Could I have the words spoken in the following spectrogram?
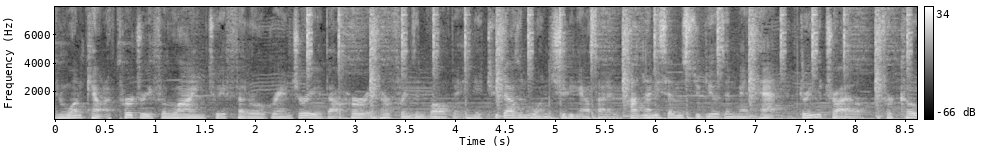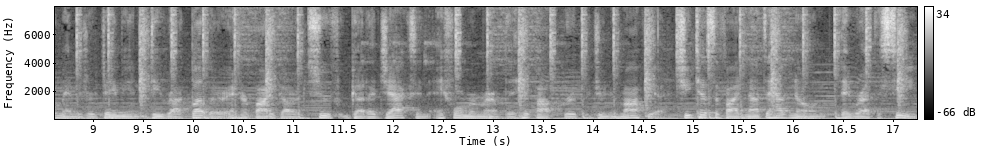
and one count of perjury for lying to a federal grand jury about her and her friends' involvement in a 2001 shooting outside of Hot 97 Studios in Manhattan. During the trial of her co-manager Damian D. Rock Butler and her bodyguard Suf Gutta Jackson, a former member of the hip-hop group Junior Mafia, she testified not to have known they were at the scene.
